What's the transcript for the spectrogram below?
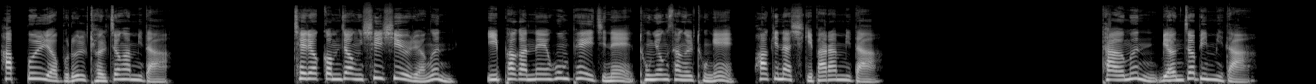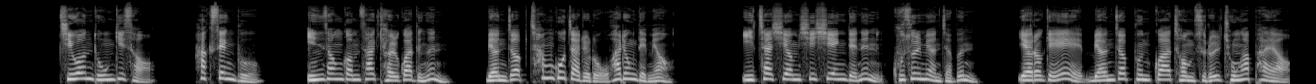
합불 여부를 결정합니다. 체력 검정 실시 요령은 입학 안내 홈페이지 내 동영상을 통해 확인하시기 바랍니다. 다음은 면접입니다. 지원 동기서, 학생부, 인성검사 결과 등은 면접 참고 자료로 활용되며 2차 시험 시 시행되는 구술 면접은 여러 개의 면접 분과 점수를 종합하여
